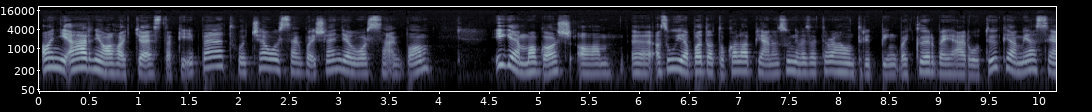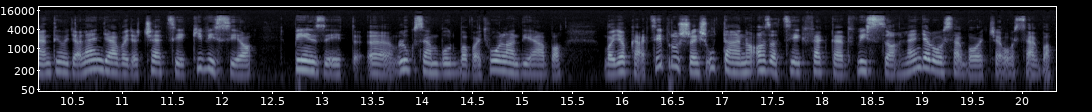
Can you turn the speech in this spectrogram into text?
Annyi árnyalhatja ezt a képet, hogy Csehországban és Lengyelországban igen magas a, az újabb adatok alapján az úgynevezett round vagy körbejáró tőke, ami azt jelenti, hogy a lengyel vagy a cseh cég kiviszi a pénzét Luxemburgba vagy Hollandiába, vagy akár Ciprusra, és utána az a cég fektet vissza Lengyelországba vagy Csehországba.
